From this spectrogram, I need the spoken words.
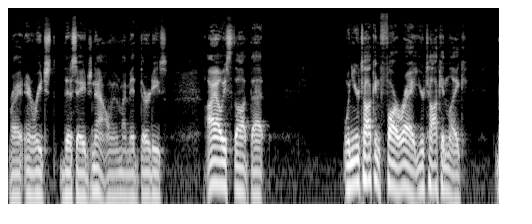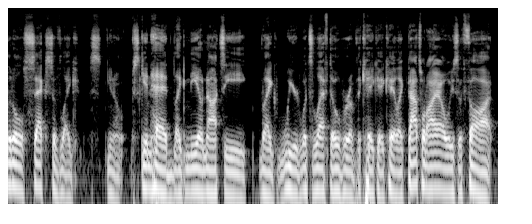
right? And reached this age now, I'm in my mid thirties. I always thought that when you're talking far right, you're talking like little sects of like you know skinhead like neo-nazi like weird what's left over of the kkk like that's what i always thought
